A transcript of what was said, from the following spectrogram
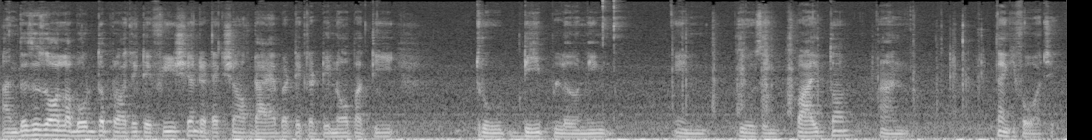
And this is all about the project efficient detection of diabetic retinopathy through deep learning in using python. And thank you for watching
